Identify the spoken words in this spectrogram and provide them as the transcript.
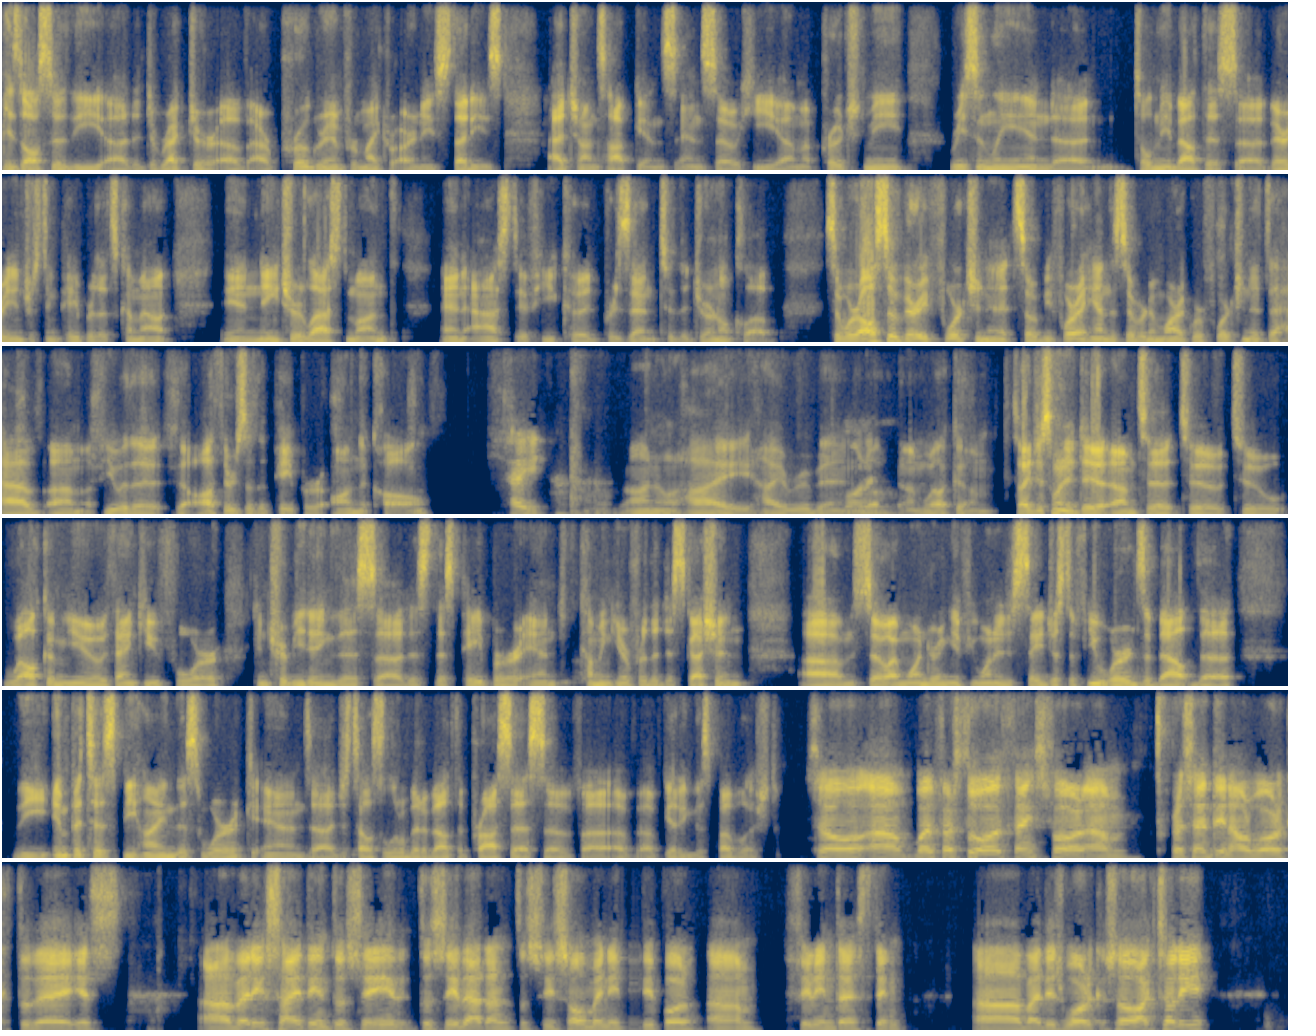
is also the uh, the director of our program for microRNA studies at Johns Hopkins. And so he um, approached me recently and uh, told me about this uh, very interesting paper that's come out in Nature last month and asked if he could present to the Journal Club. So we're also very fortunate. So before I hand this over to Marc, we're fortunate to have um, a few of the, the authors of the paper on the call. Hey. Ronald, hi. Hi, Ruben. Welcome, welcome. So I just wanted to um, to to to welcome you. Thank you for contributing this uh, this this paper and coming here for the discussion. Um, so I'm wondering if you wanted to say just a few words about the the impetus behind this work and uh, just tell us a little bit about the process of uh, of, of, getting this published. So, uh, well, first of all, thanks for um, presenting our work today. It's uh, very exciting to see to see that and to see so many people um, feel interested uh, by this work. So actually,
